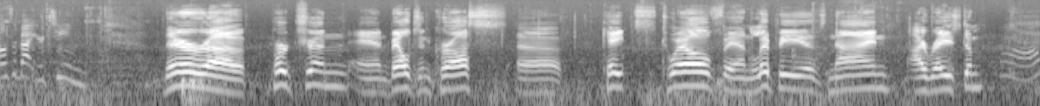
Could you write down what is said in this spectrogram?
Tell us about your team. They're uh, Percheron and Belgian Cross. Uh, Kate's 12 and Lippy is 9. I raised them. Aww.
